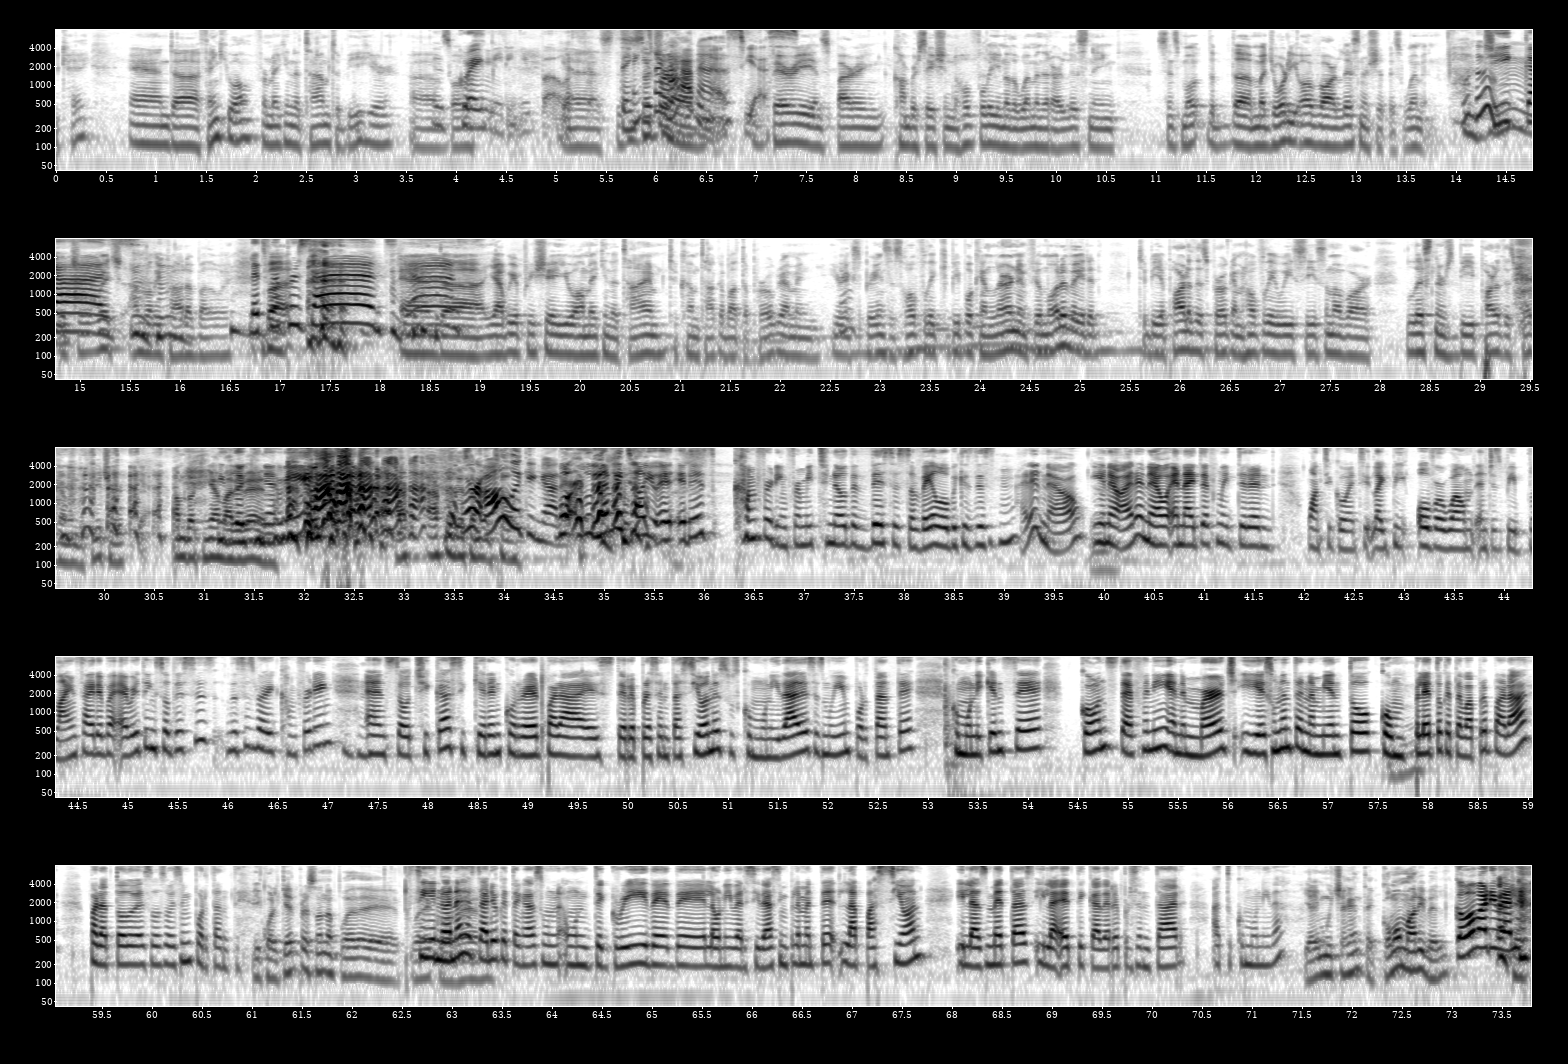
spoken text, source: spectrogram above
Okay. And uh, thank you all for making the time to be here. Uh, It was both. great meeting you both. Yes, this Thanks is Thanks such for for a having having us. us. Yes. very inspiring conversation. Hopefully, you know the women that are listening, since mo- the, the majority of our listenership is women, Woohoo. which, Chicas, which I'm really proud of, by the way. let's But- represent. And yes. uh, yeah, we appreciate you all making the time to come talk about the program and your experiences. Hopefully, c- people can learn and feel motivated to be a part of this program. And hopefully, we see some of our listeners be part of this program in the future. I'm looking at my. He's Maribel. looking at me. after, after this, We're gonna all tell- looking at well, it. let me tell you, it, it is comforting for me to know that this is available because this Mm-hmm. I didn't know, you know, I didn't know, and I definitely didn't want to go into like be overwhelmed and just be blindsided by everything. So this is this is very comforting. Mm-hmm. And so, chicas, si quieren correr para este representación de sus comunidades es muy importante. Comuníquense con Stephanie en Emerge y es un entrenamiento completo que te va a preparar para todo eso. Eso es importante. Y cualquier persona puede. puede Sí, no es correr. necesario que tengas un, un degree de, de la universidad, simplemente la pasión y las metas y la ética de representar a tu comunidad. Y hay mucha gente, como Maribel, ¿Cómo, que Maribel? que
